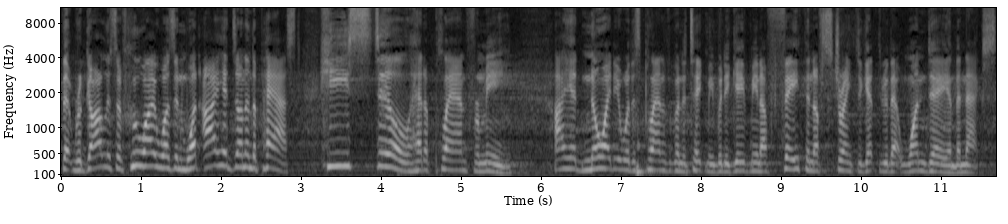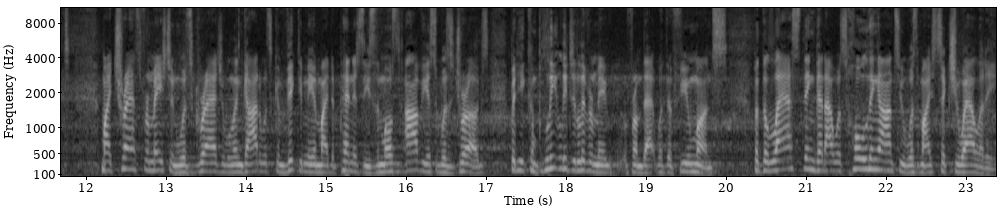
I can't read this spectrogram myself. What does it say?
that regardless of who I was and what I had done in the past, He still had a plan for me. I had no idea where this plan was going to take me, but He gave me enough faith, enough strength to get through that one day and the next. My transformation was gradual, and God was convicting me of my dependencies. The most obvious was drugs, but He completely delivered me from that with a few months. But the last thing that I was holding on to was my sexuality.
